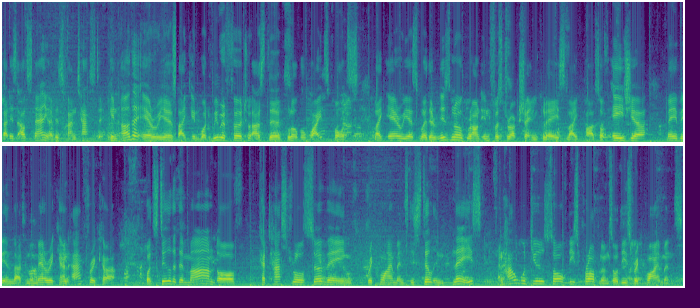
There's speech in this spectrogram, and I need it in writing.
That is outstanding, that is fantastic. In other areas, like in what we refer to as the global white spots, like areas where there is no ground infrastructure in place, like parts of Asia, maybe in Latin America and Africa, but still the demand of cadastral surveying requirements is still in place and how would you solve these problems or these requirements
